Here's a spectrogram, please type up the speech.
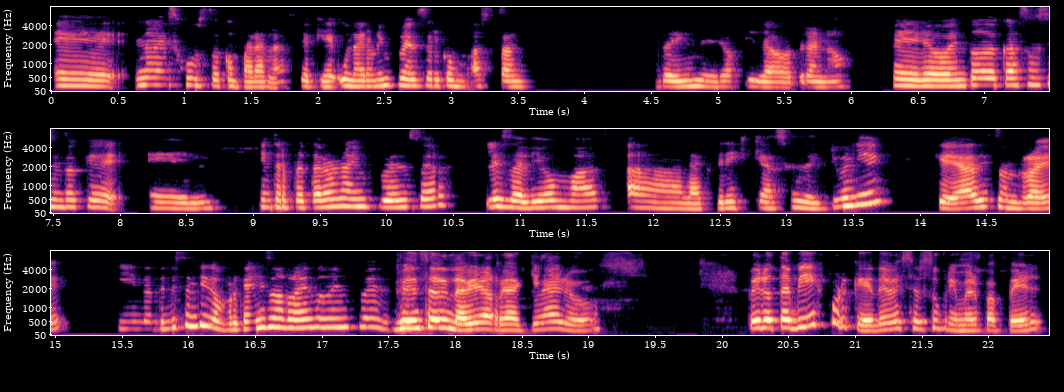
eh, no es justo compararlas, ya que una era una influencer con bastante dinero y la otra no. Pero en todo caso, siento que el interpretar a una influencer le salió más a la actriz que hace de Julian que a Addison Rae. Y no tiene sentido, porque Addison Rae es una influencer. Ser en la vida real, claro. Pero también es porque debe ser su primer papel.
